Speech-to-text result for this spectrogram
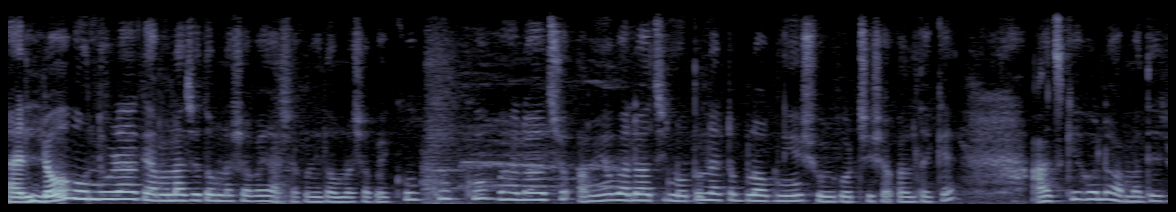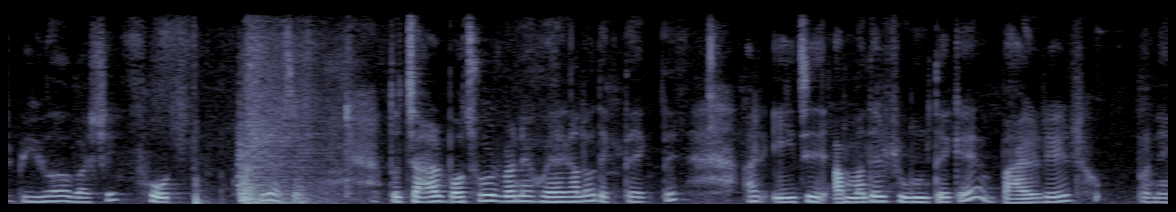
হ্যালো বন্ধুরা, কেমন আছো তোমরা সবাই? আশা করি তোমরা সবাই খুব খুব খুব ভালো আছো। আমিও ভালো আছি। নতুন একটা ব্লগ নিয়ে শুরু করছি সকাল থেকে। আজকে হলো আমাদের বিবাহবার্ষিক ফোর্থ ঠিক আছে? তো চার বছর মানে হয়ে গেল দেখতে দেখতে। আর এই যে আমাদের রুম থেকে বাইরের মানে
